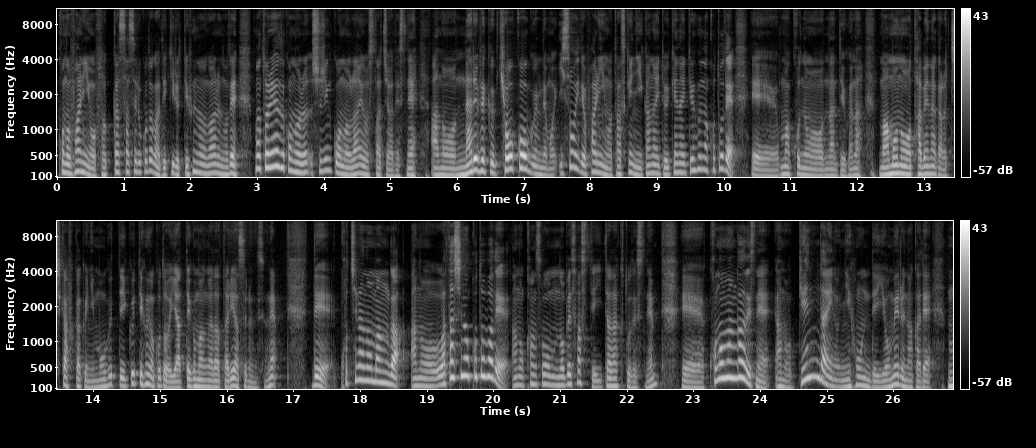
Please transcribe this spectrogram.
このファリンを復活させることができるっていう風なのがあるので、まあ、とりあえずこの主人公のライオスたちはですね、あのなるべく強行軍でも急いでファリンを助けに行かないといけないというふうなことで、えー、まあ、この何て言うかな魔物を食べながら地下深くに潜っていくっていうふうなことをやっていく漫画だったりはするんですよね。でこちらの漫画あの私の言葉であの感想を述べさせていただくとですね、えー、この漫画はですねあの現代の日本で読める中で最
